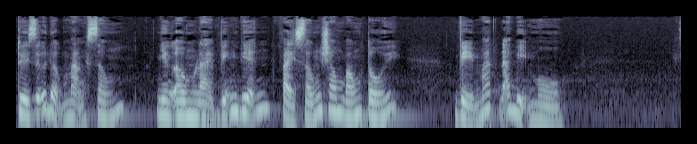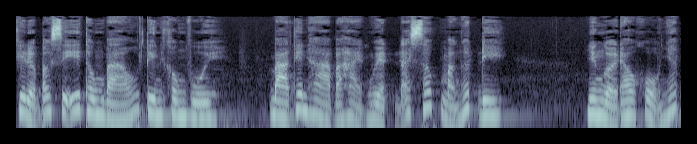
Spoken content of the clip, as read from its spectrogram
Tuy giữ được mạng sống Nhưng ông lại vĩnh viễn phải sống trong bóng tối Vì mắt đã bị mù. Khi được bác sĩ thông báo tin không vui Bà Thiên Hà và Hải Nguyệt đã sốc mà ngất đi. Nhưng người đau khổ nhất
